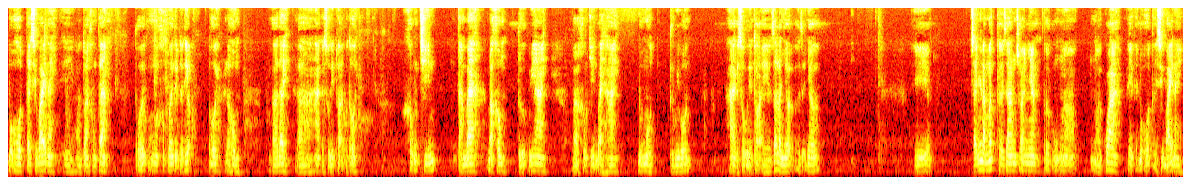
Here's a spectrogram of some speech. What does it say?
Bộ hột tài xỉu bay này thì hoàn toàn không tang. Tôi cũng không quên tự giới thiệu. Tôi là Hùng Và đây là hai cái số điện thoại của tôi. 0983 30 quý 2 và 0972 41 từ quý 4 hai số điện thoại rất là nhớ, dễ nhớ. Thì tránh là mất thời gian cho anh em. Tôi cũng ờ, nói qua về cái bộ hột tài xỉu bay này.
